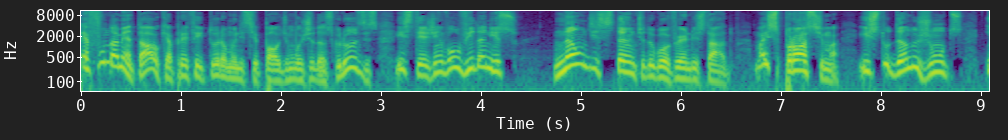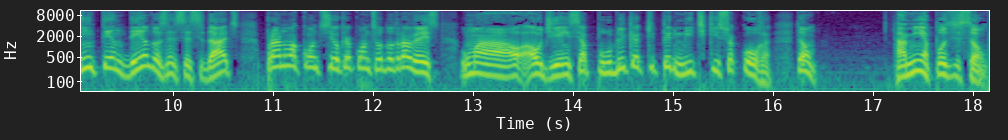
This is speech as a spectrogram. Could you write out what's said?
é fundamental que a Prefeitura Municipal de Mogi das Cruzes esteja envolvida nisso não distante do governo do estado, mas próxima, estudando juntos, entendendo as necessidades para não acontecer o que aconteceu da outra vez, uma audiência pública que permite que isso ocorra. Então, a minha posição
